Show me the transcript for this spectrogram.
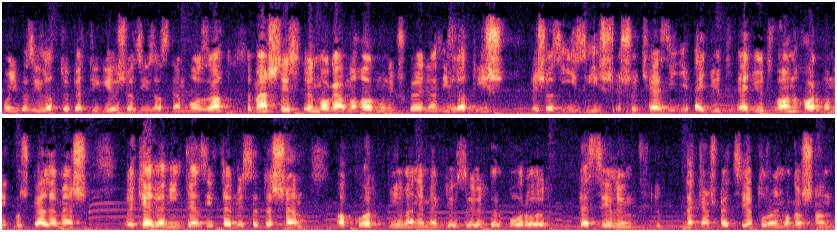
mondjuk az illat többet ígér, és az íz azt nem hozza. De másrészt önmagában harmonikus kell legyen az illat is, és az íz is. És hogyha ez így együtt, együtt van, harmonikus, kellemes, kellően intenzív természetesen, akkor nyilván nem meggyőző borról beszélünk. Nekem speciál torony magasan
